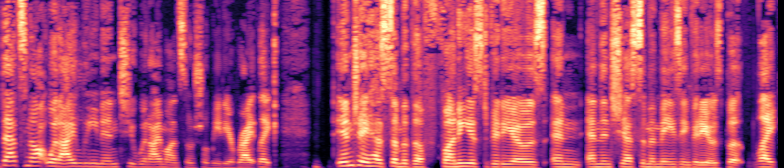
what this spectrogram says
that's not what I lean into when I'm on social media, right? Like NJ has some of the funniest videos and and then she has some amazing videos, but like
